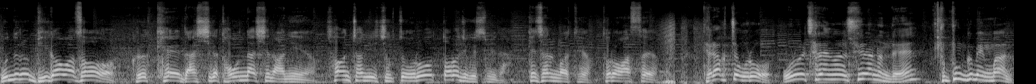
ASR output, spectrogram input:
오늘은 비가 와서 그렇게 날씨가 더운 날씨는 아니에요. 천천히 지속적으로 떨어지고 있습니다. 괜찮은 것 같아요. 돌아왔어요. 대략적으로 오늘 차량을 수리하는데 부품 금액만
